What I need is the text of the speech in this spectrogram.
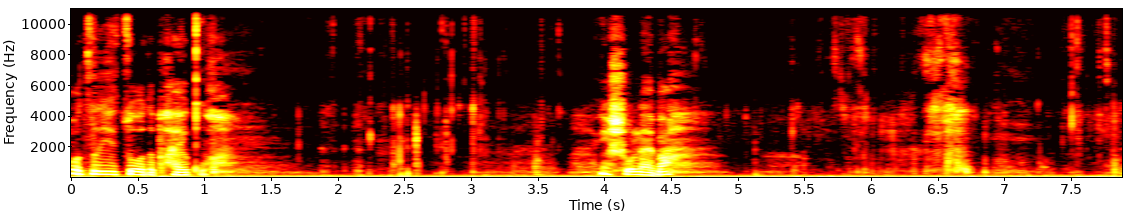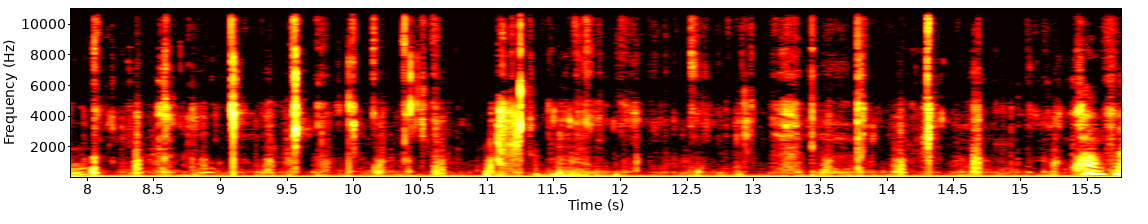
我自己做的排骨，你手来吧。宽粉。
